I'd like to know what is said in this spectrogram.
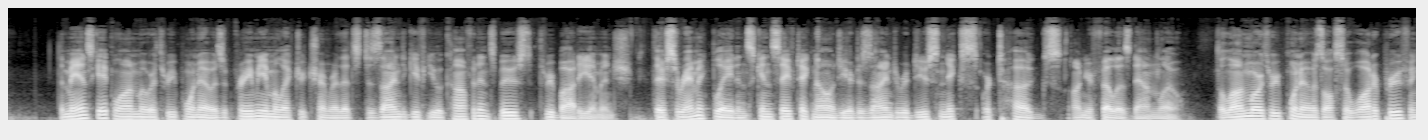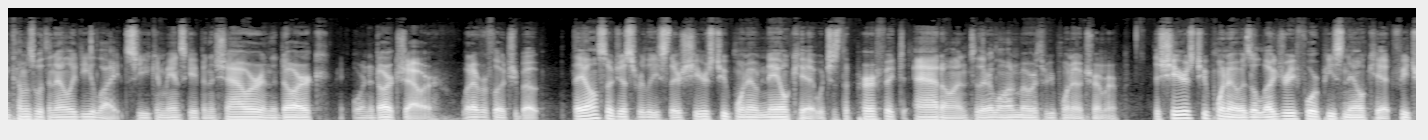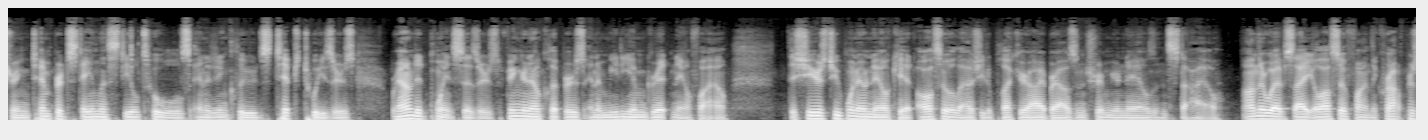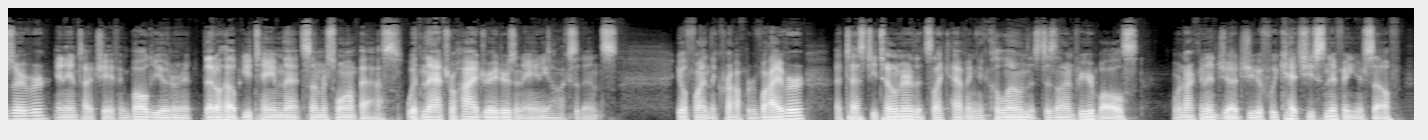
The Manscaped Lawnmower 3.0 is a premium electric trimmer that's designed to give you a confidence boost through body image. Their ceramic blade and skin safe technology are designed to reduce nicks or tugs on your fellas down low. The Lawnmower 3.0 is also waterproof and comes with an LED light, so you can manscape in the shower, in the dark, or in a dark shower, whatever floats your boat. They also just released their Shears 2.0 nail kit, which is the perfect add on to their Lawnmower 3.0 trimmer. The Shears 2.0 is a luxury four piece nail kit featuring tempered stainless steel tools, and it includes tipped tweezers, rounded point scissors, fingernail clippers, and a medium grit nail file. The Shears 2.0 nail kit also allows you to pluck your eyebrows and trim your nails in style. On their website, you'll also find the crop preserver and anti chafing ball deodorant that'll help you tame that summer swamp ass with natural hydrators and antioxidants. You'll find the crop reviver, a testy toner that's like having a cologne that's designed for your balls. We're not going to judge you if we catch you sniffing yourself.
